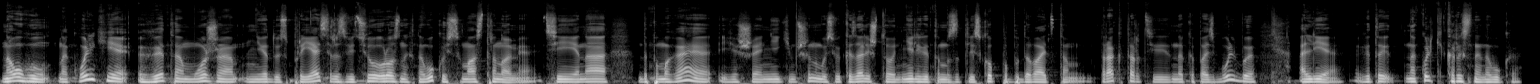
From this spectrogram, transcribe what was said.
Наогул наколькі гэта можа не ведаю спрыяць развіццю розных навук сама астраномія ці яна дапамагае яшчэ нейкім чынам? Вось вы казалі што нельга там за тэлескоп пабудаваць там трактар ці накапаць бульбы. Але гэта наколькі карысная навука?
